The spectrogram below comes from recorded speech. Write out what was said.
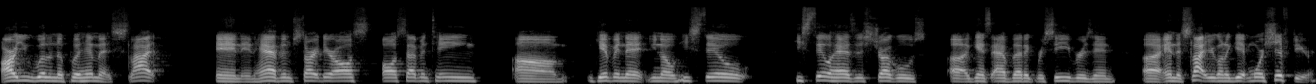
are you willing to put him at slot and and have him start there all all 17? Um, given that you know he still he still has his struggles uh, against athletic receivers and uh, in the slot, you're going to get more shiftier.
